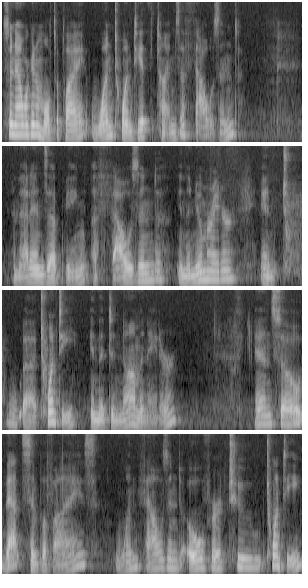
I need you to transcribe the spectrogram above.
So now we're going to multiply 1 20th times a thousand, and that ends up being a thousand in the numerator and tw uh, 20 in the denominator. And so that simplifies 1,000 over 220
